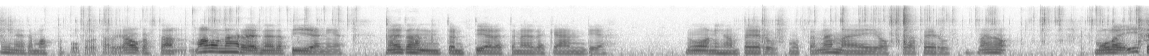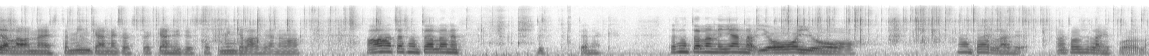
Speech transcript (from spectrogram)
Niin näitä mattopuukolla tarvii aukastaan. Mä haluan nähdä edes näitä pieniä. Näitähän nyt on tiedä, että näitä kändiä. Nuo on ihan perus, mutta nämä ei oo kyllä perus. Mä en oo... Mulla ei itellä on näistä minkäännäköistä käsitystä, että minkälaisia nämä on. Aa, tässä on tällainen... Vittu, näkyy. Tässä on tällainen jännä... Joo, joo. Nämä on tällaisia. Nämä toisellakin puolella.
